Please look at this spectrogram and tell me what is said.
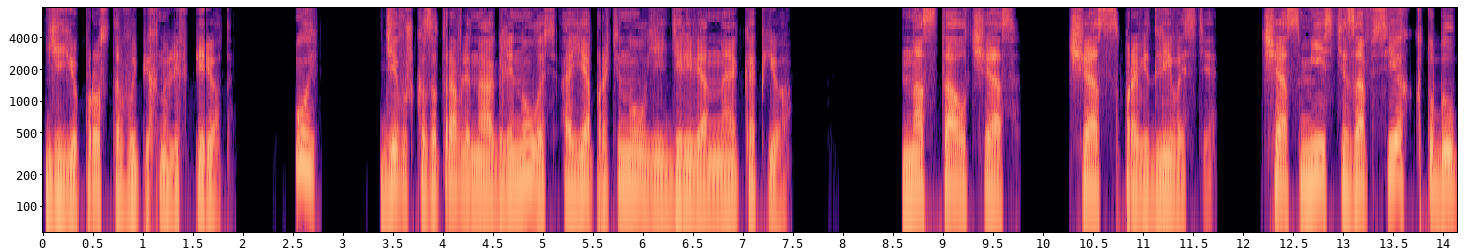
Ее просто выпихнули вперед. «Ой!» Девушка затравленно оглянулась, а я протянул ей деревянное копье. Настал час. Час справедливости. Час мести за всех, кто был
